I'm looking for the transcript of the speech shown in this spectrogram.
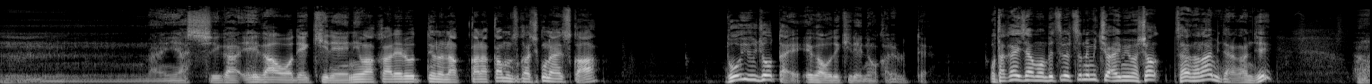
うん、まあ、ヤシが笑顔で綺麗に別れるっていうのはなかなか難しくないですか？どういう状態笑顔で綺麗に別れるって？お互いじゃあもう別々の道を歩みましょう。さよならみたいな感じ？うん。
